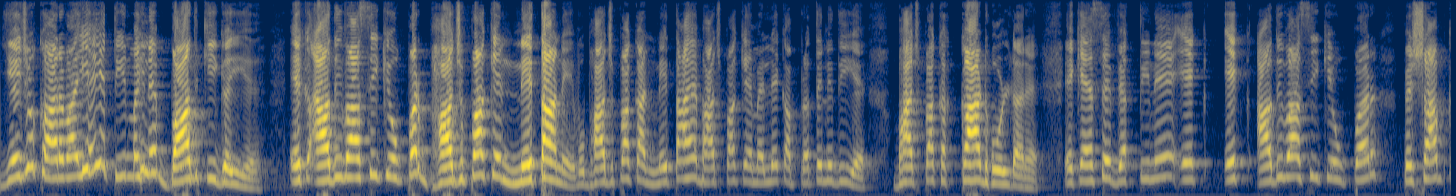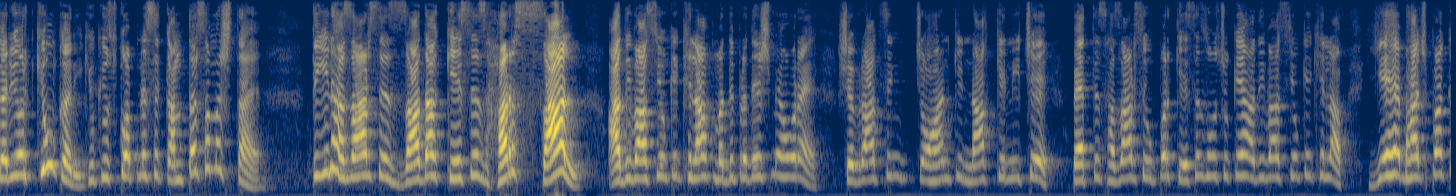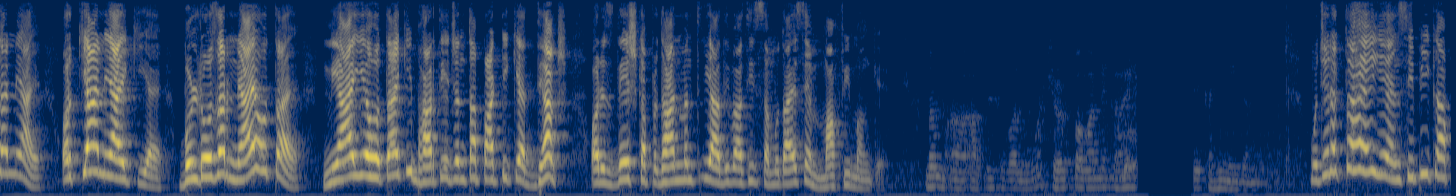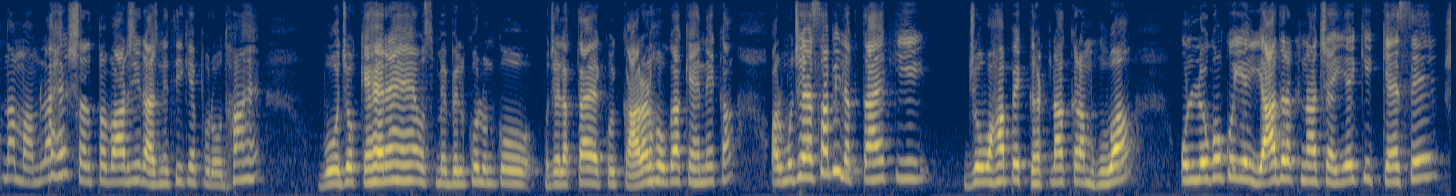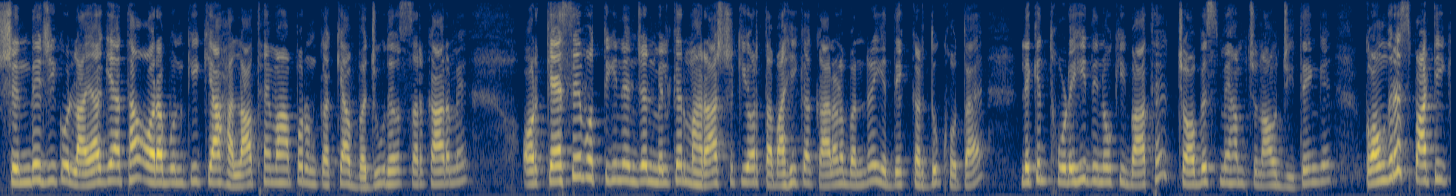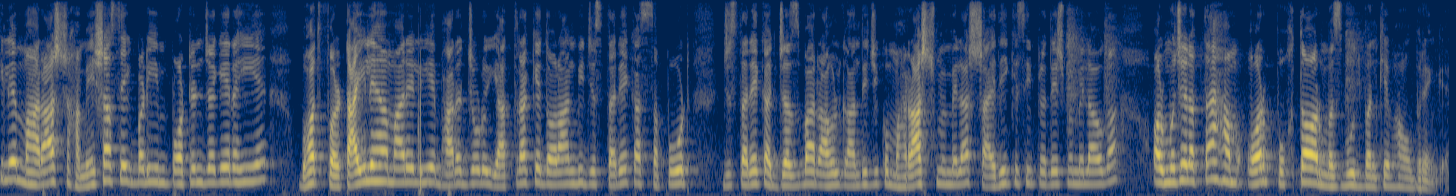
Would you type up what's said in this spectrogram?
ये जो कार्रवाई है, ये तीन महीने बाद की गई है। एक आदिवासी के ऊपर भाजपा के नेता ने, वो भाजपा का नेता है, भाजपा के एमएलए का प्रतिनिधि है, भाजपा का कार्ड होल्डर है। एक ऐसे व्यक्ति ने एक एक आदिवासी के ऊपर पेशाब करी और क्यों करी? क्योंकि उसको अपने से कमतर समझता है। तीन हज़ार से ज़्यादा केसेस हर साल आदिवासियों के खिलाफ मध्य प्रदेश में हो रहे हैं। शिवराज सिंह चौहान की नाक के नीचे पैंतीस हज़ार से ऊपर केसेस हो चुके हैं आदिवासियों के खिलाफ। यह है भाजपा का न्याय। और क्या न्याय किया है? बुलडोजर न्याय होता है? न्याय यह होता है कि भारतीय जनता पार्टी के अध्यक्ष और इस देश का प्रधानमंत्री आदिवासी समुदाय से माफ़ी मांगे। मुझे लगता है ये एनसीपी का अपना मामला है। शरद पवार जी राजनीति के पुरोधा हैं। वो जो कह रहे हैं, उसमें बिल्कुल उनको, मुझे लगता है कोई कारण होगा कहने का। और मुझे ऐसा भी लगता है कि जो वहाँ पे घटनाक्रम हुआ, उन लोगों को ये याद रखना चाहिए कि कैसे शिंदे जी को लाया गया था और अब उनकी क्या हालात हैं वहाँ पर, उनका क्या वजूद है उस सरकार में। और कैसे वो तीन इंजन मिलकर महाराष्ट्र की और तबाही का कारण बन रहे हैं, ये देखकर दुख होता है। लेकिन थोड़े ही दिनों की बात है 24 में हम चुनाव जीतेंगे। कांग्रेस पार्टी के लिए महाराष्ट्र हमेशा से एक बड़ी इंपॉर्टेंट जगह रही है। बहुत फर्टाइल है हमारे लिए। भारत जोड़ो यात्रा के दौरान भी जिस तरह का सपोर्ट जिस तरह का जज्बा राहुल गांधी जी को महाराष्ट्र में मिला, शायद ही किसी प्रदेश में मिला होगा। और मुझे लगता है हम और पुख्ता और मज़बूत बन के वहाँ उभरेंगे।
